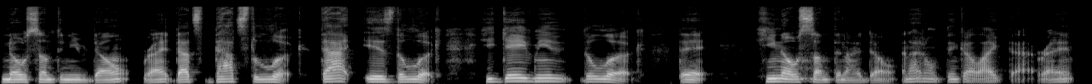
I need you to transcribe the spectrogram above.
knows something you don't, right? That's that's the look. That is the look. He gave me the look that he knows something I don't. And I don't think I like that, right?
